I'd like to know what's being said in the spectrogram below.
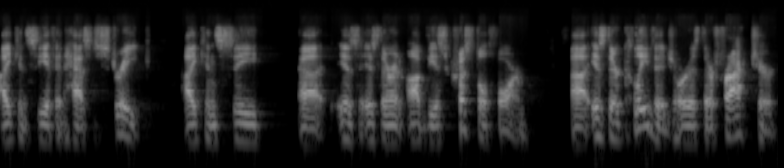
I can see if it has a streak. I can see uh, is, is there an obvious crystal form? Uh, is there cleavage or is there fracture?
